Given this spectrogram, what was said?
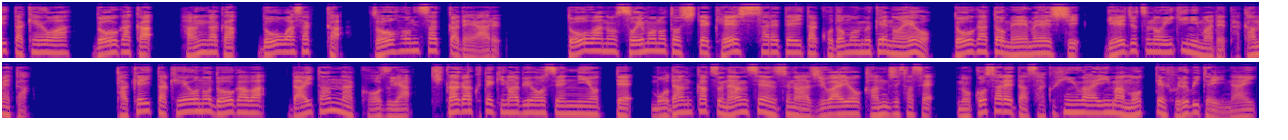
井武雄は、動画家、版画家、童話作家、造本作家である。童話の添え物として掲示されていた子供向けの絵を動画と命名し、芸術の域にまで高めた。竹井武雄の動画は、大胆な構図や、幾何学的な描線によって、モダンかつナンセンスな味わいを感じさせ、残された作品は今もって古びていない。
